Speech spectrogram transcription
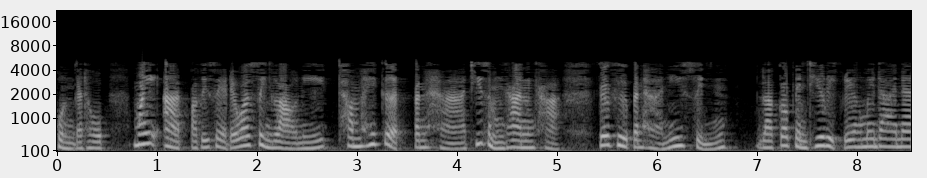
ผลกระทบ ไม่อาจปฏิเสธได้ว่าสิ่งเหล่านี้ทำให้เกิดปัญหาที่สำคัญค่ะ ก็คือปัญหาหนี้สิน แล้วก็เป็นที่หลีกเลี่ยงไม่ได้แน่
